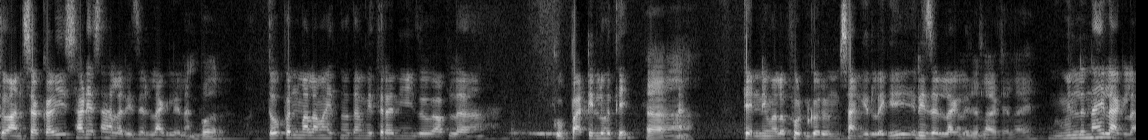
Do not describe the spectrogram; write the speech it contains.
तो आणि सकाळी साडेसहाला रिझल्ट लागलेला. बरं. तो पण मला माहीत नव्हता मित्रांनी जो आपला खूप पाटील होते. त्यांनी मला फोन करून सांगितलं की रिझल्ट Result लागलेला आहे. म्हणलं नाही लागला.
